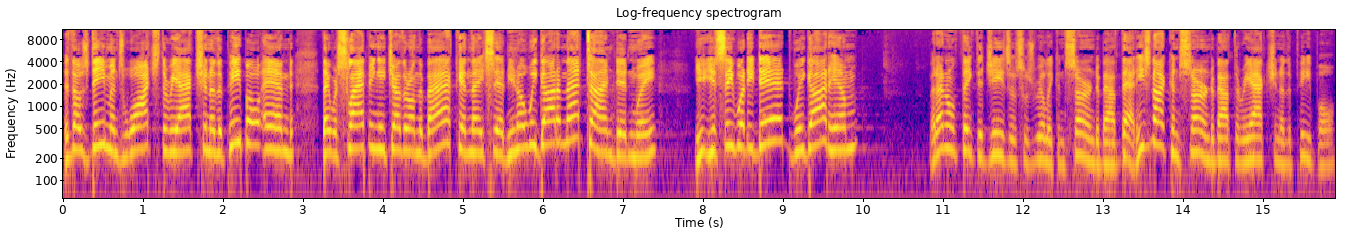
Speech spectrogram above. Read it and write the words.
Those demons watched the reaction of the people and they were slapping each other on the back and they said, You know, we got him that time, didn't we? You, you see what he did? We got him. But I don't think that Jesus was really concerned about that. He's not concerned about the reaction of the people.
